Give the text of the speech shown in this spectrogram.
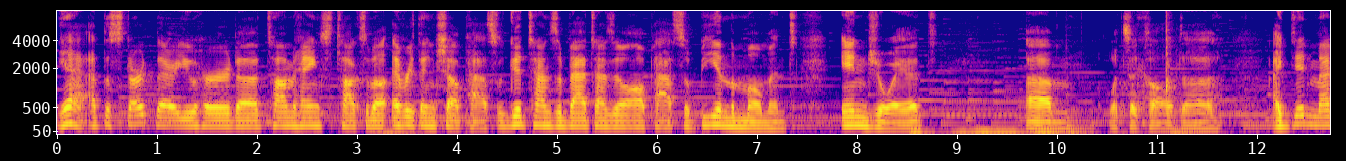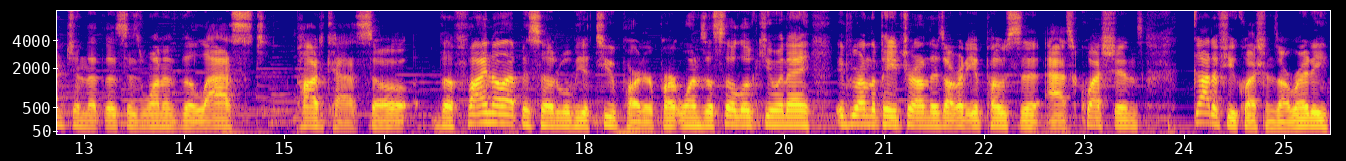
yeah. At the start there, you heard uh, Tom Hanks talks about everything shall pass. The good times, the bad times, they'll all pass. So be in the moment, enjoy it. Um, what's it called? Uh, I did mention that this is one of the last podcasts, so the final episode will be a two-parter. Part one's a solo Q and A. If you're on the Patreon, there's already a post to ask questions. Got a few questions already.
